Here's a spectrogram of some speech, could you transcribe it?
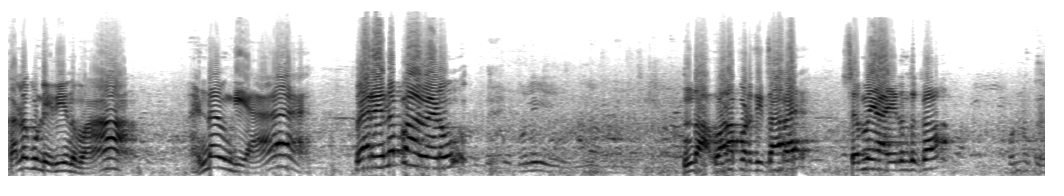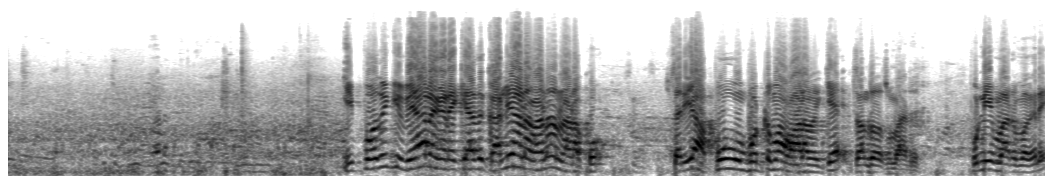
கள்ளக்குண்டு எரியணுமா? வேண்டாம்ங்கியா வேற என்னப்பா வேணும்? இந்த இந்தா வளப்படுத்தி தார செம்மையா இருந்துக்கோ பொண்ணுக்கு வேலை கிடைக்கும் இப்போதைக்கு வேலை கிடைக்காது கல்யாணம் வேணா நடக்கும். சரியா? பூவும் பொட்டுமா வாழ வைக்க சந்தோஷமா இரு. புண்ணியமா இரு மகனே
